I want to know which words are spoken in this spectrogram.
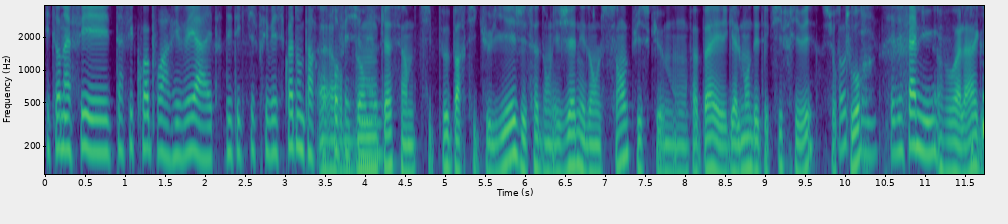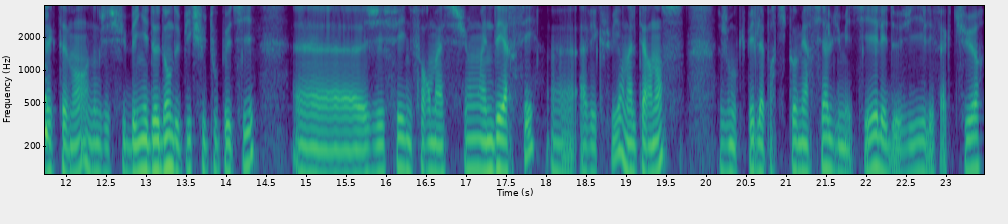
Et t'en as fait, t'as fait quoi pour arriver à être détective privé? C'est quoi ton parcours Alors, dans professionnel mon cas, c'est un petit peu particulier. J'ai ça dans les gènes et dans le sang, puisque mon papa est également détective privé sur Tours. C'est de famille. Voilà, exactement. Donc je suis baigné dedans depuis que je suis tout petit. Euh, j'ai fait une formation NDRC euh, avec lui en alternance. Je m'occupais de la partie commerciale du métier, les devis, les factures,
